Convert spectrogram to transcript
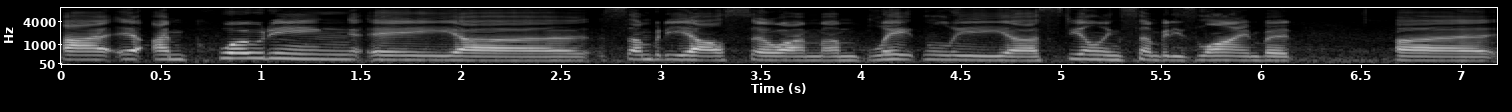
uh, I'm quoting a uh, somebody else, so I'm, I'm blatantly uh, stealing somebody's line, but uh,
